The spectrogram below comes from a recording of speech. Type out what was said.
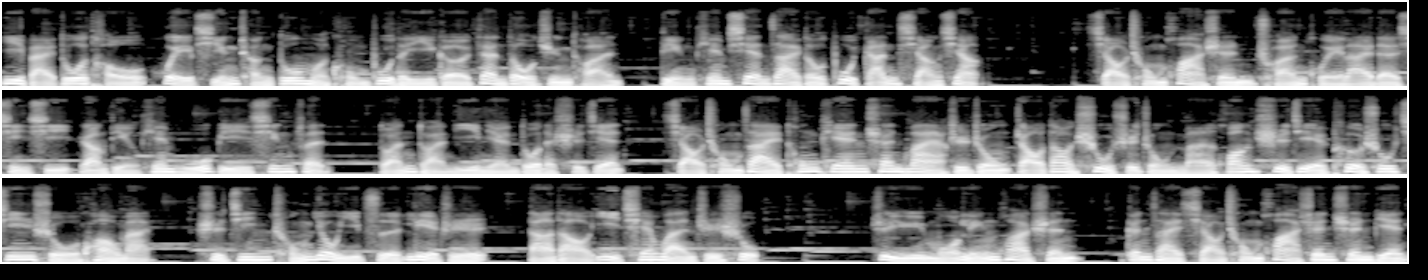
一百多头会形成多么恐怖的一个战斗军团，顶天现在都不敢想象。小虫化身传回来的信息让顶天无比兴奋。短短一年多的时间，小虫在通天山脉之中找到数十种蛮荒世界特殊金属矿脉，是金虫又一次列值，达到一千万之数。至于魔灵化身，跟在小虫化身身边，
